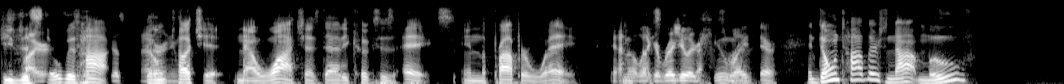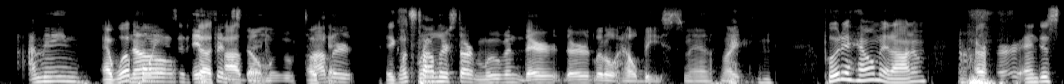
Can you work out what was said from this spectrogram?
he's the stove is hot. Don't anymore. touch it. Now watch as Daddy cooks his eggs in the proper way. Yeah, I know, like a regular human. right there. And don't toddlers not move? I mean, At what no, point is it infants don't move. Toddlers. Okay. Once toddlers start moving, they're they're little hell beasts, man. Like put a helmet on them or her and just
